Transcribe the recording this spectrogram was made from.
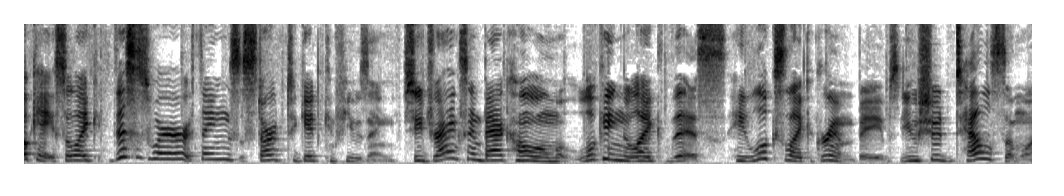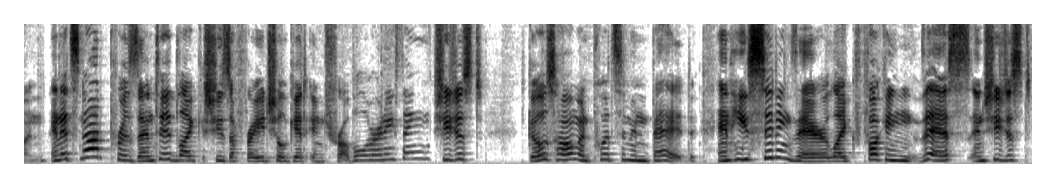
Okay, so like, this is where things start to get confusing. She drags him back home looking like this. He looks like Grimm, babes. You should tell someone. And it's not presented like she's afraid she'll get in trouble or anything. She just goes home and puts him in bed. And he's sitting there like fucking this, and she just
